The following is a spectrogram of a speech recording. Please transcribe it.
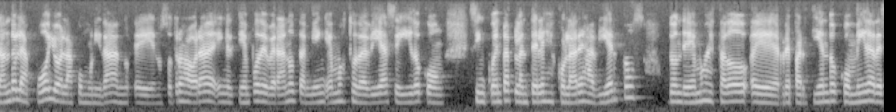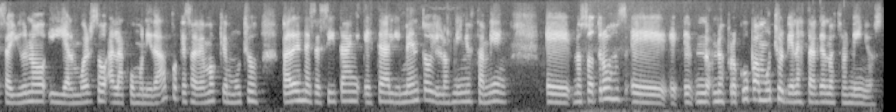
dándole apoyo a la comunidad. nosotros ahora en el tiempo de verano también hemos todavía seguido con 50 planteles escolares abiertos donde hemos estado eh, repartiendo comida, desayuno y almuerzo a la comunidad, porque sabemos que muchos padres necesitan este alimento y los niños también. Eh, nosotros eh, nos preocupa mucho el bienestar de nuestros niños.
